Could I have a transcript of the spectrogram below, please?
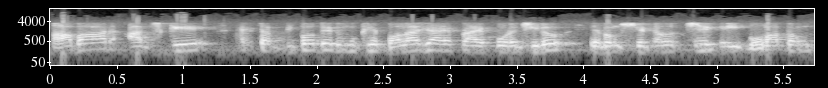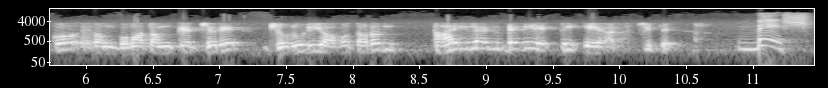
আবার আজকে একটা বিপদের মুখে বলা যায় প্রায় পড়েছিল এবং সেটা হচ্ছে এই বোমাতঙ্ক এবং বোমাতঙ্কের জেরে জরুরি অবতরণ থাইল্যান্ডেরই একটি এয়ার স্ট্রিপে। বেশ।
